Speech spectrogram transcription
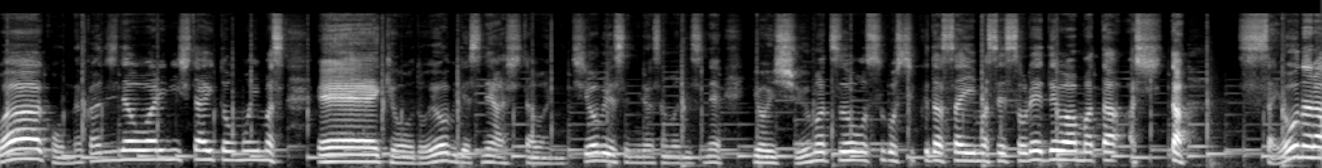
はこんな感じで終わりにしたいと思います。えー、今日土曜日ですね、明日は日曜日ですね、皆様ですね、良い週末をお過ごしくださいませ。それではまた明日。さようなら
